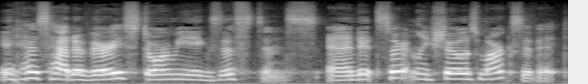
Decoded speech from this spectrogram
it has had a very stormy existence, and it certainly shows marks of it.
